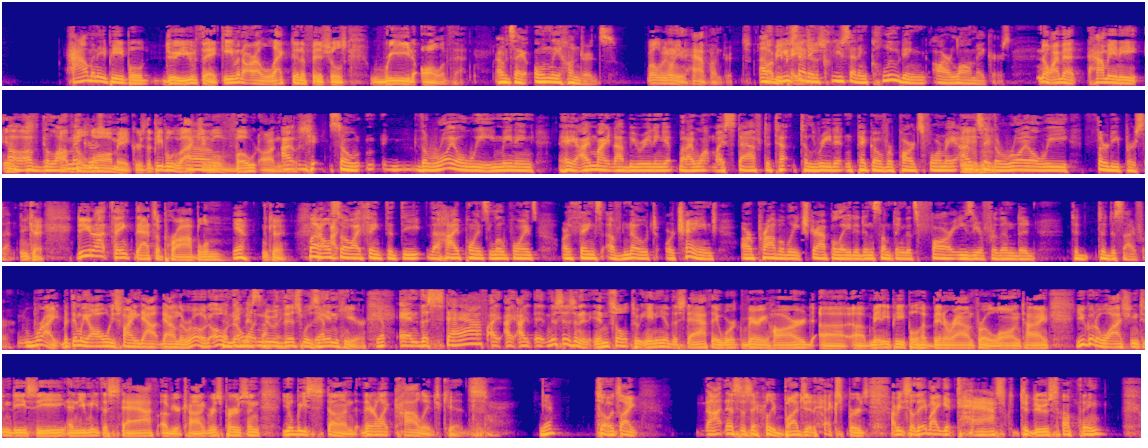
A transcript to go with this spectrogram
How many people do you think, even our elected officials, read all of that? I would say only hundreds. Well, we don't even have hundreds. Uh, I mean, you said, inc- you said including our lawmakers. no, I meant how many in- Oh, of the lawmakers? the lawmakers, the people who actually Um, will vote on I, this. so the royal we, meaning, hey, I might not be reading it, but I want my staff to, to read it and pick over parts for me. I would say Mhm. the royal we, 30%. okay. Do you not think that's a problem? Yeah. Okay. But also I, think that the, the high points, low points, or things of note or change are probably extrapolated in something that's far easier for them to, to, to decipher. Right. But then we always find out down the road, oh, no one missed knew this was Yep. in here. Yep. And the staff, I, I, I, and this isn't an insult to any of the staff. They work very hard. Uh, uh, many people have been around for a long time. You go to Washington DC and you meet the staff of your congressperson, you'll be stunned. They're like college kids. Yeah. So it's like, not necessarily budget experts. I mean, so they might get tasked to do something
